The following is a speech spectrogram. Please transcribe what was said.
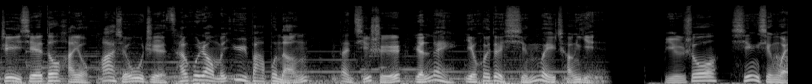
这些都含有化学物质才会让我们欲罢不能，但其实人类也会对行为成瘾，比如说性行为。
